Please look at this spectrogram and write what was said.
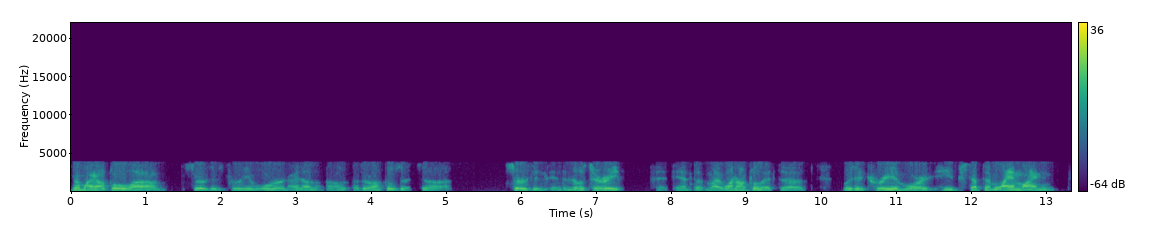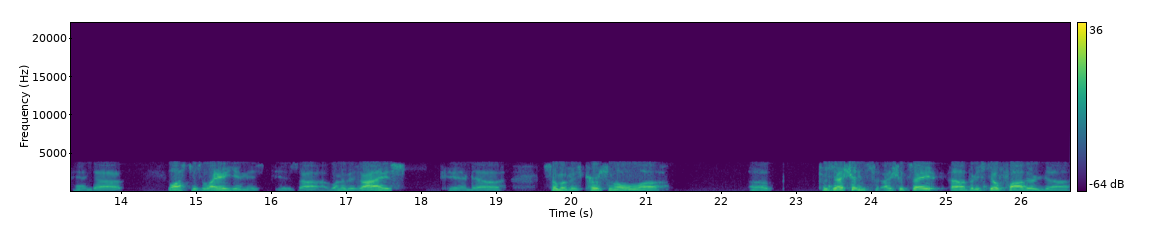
you know, my uncle uh, served in the Korean War, and I had other uncles that uh, served in, in the military. And, and my one uncle that uh, was in Korean War, he stepped on a landmine and and uh, lost his leg and his his uh, one of his eyes, and uh, some of his personal uh, uh, possessions, I should say. Uh, but he still fathered uh,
